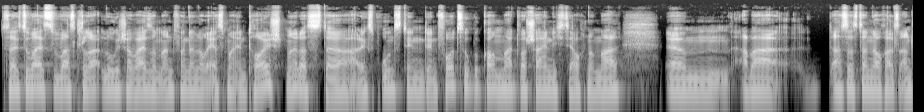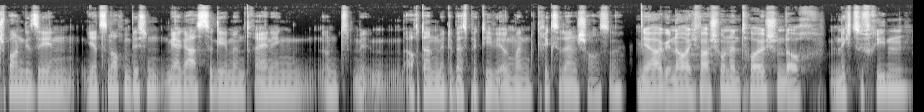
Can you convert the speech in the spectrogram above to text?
Das heißt, du weißt, du warst klar, logischerweise am Anfang dann auch erstmal enttäuscht, ne, dass der Alex Bruns den, den Vorzug bekommen hat, wahrscheinlich, ist ja auch normal. Ähm, aber hast du es dann auch als Ansporn gesehen, jetzt noch ein bisschen mehr Gas zu geben im Training und mit, auch dann mit der Perspektive, irgendwann kriegst du deine Chance. Ne? Ja, genau, ich war schon enttäuscht und auch nicht zufrieden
